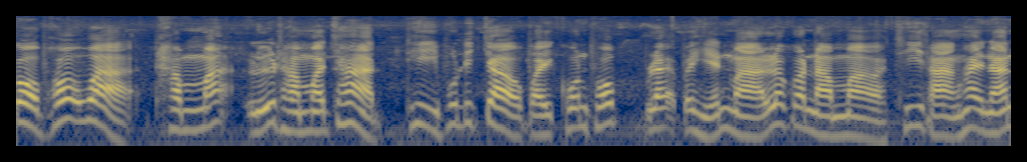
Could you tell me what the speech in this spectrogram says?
ก็เพราะว่าธรรมะหรือธรรมชาติที่พระพุทธเจ้าไปค้นพบและไปเห็นมาแล้วก็นำมาชี้ทางให้นั้น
